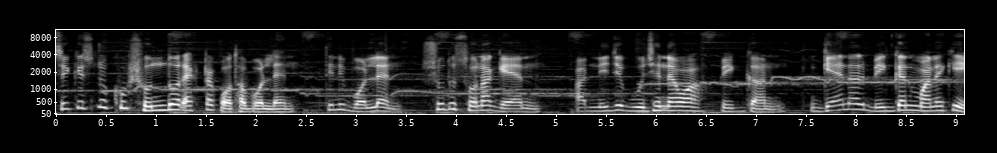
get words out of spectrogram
শ্রীকৃষ্ণ খুব সুন্দর একটা কথা বললেন। তিনি বললেন, শুধু শোনা জ্ঞান, আর নিজে বুঝে নেওয়া বিজ্ঞান। জ্ঞান আর বিজ্ঞান মানে কি?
